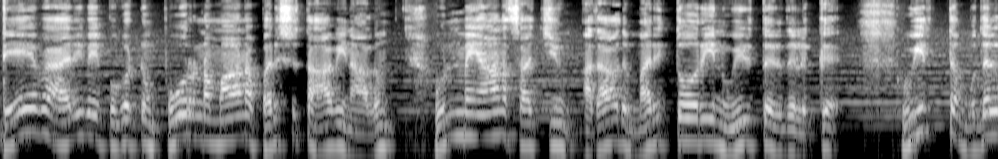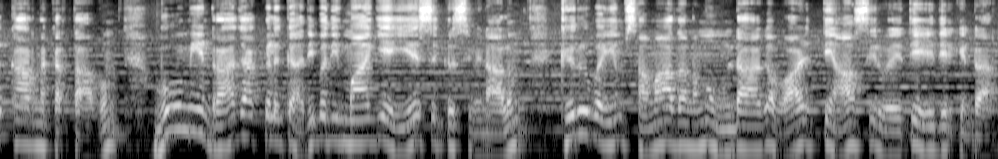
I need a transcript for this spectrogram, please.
தேவ அறிவை புகட்டும் பூர்ணமான பரிசுத்த ஆவினாலும் உண்மையான சாட்சியும் அதாவது மரித்தோரின் உயிர்த்தெழுதலுக்கு உயிர்த்த முதல் காரணக்கர்த்தாவும் பூமியின் ராஜாக்களுக்கு அதிபதியுமாகிய இயேசு கிறிஸ்துவினாலும் கிருபையும் சமாதானமும் உண்டாக வாழ்த்தி ஆசீர்வதித்து எழுதியிருக்கின்றார்.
